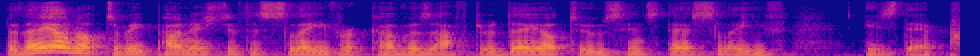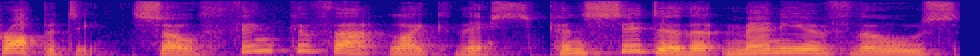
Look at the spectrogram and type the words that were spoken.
but they are not to be punished if the slave recovers after a day or two, since their slave is their property. So think of that like this. Consider that many of those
